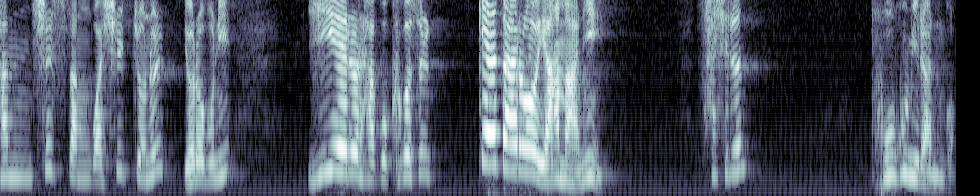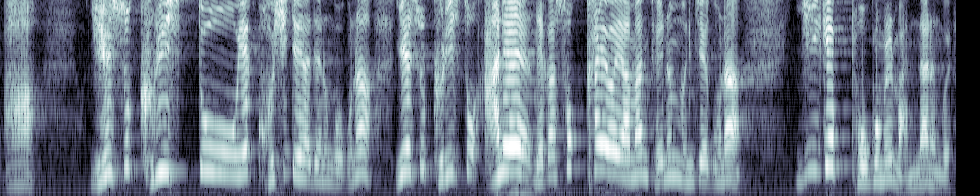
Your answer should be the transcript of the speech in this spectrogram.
한 실상과 실존을 여러분이 이해를 하고 그것을 깨달아야만이 사실은 복음이라는 거. 아, 예수 그리스도의 것이 돼야 되는 거구나. 예수 그리스도 안에 내가 속하여야만 되는 문제구나. 이게 복음을 만나는 거예요.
